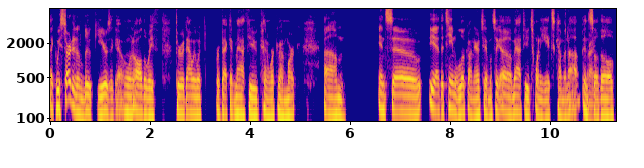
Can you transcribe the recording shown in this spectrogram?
like we started in Luke years ago and went all the way through. Now we went we're back at Matthew, kind of working on Mark. Um, and so yeah, the team will look on Airtable and say, "Oh, Matthew 28's coming up," and right. so they'll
